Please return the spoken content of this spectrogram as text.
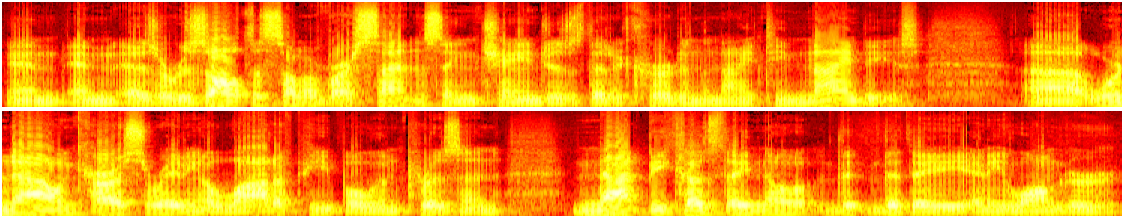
And, and as a result of some of our sentencing changes that occurred in the 1990s, uh, we're now incarcerating a lot of people in prison, not because they know that, that they any longer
